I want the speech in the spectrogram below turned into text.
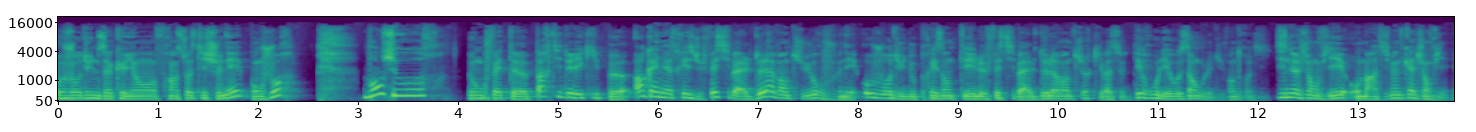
Aujourd'hui, nous accueillons Françoise Tichonnet. Bonjour. Bonjour. Donc, vous faites euh, partie de l'équipe euh, organisatrice du Festival de l'Aventure. Vous venez aujourd'hui nous présenter le Festival de l'Aventure qui va se dérouler aux angles du vendredi 19 janvier au mardi 24 janvier.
